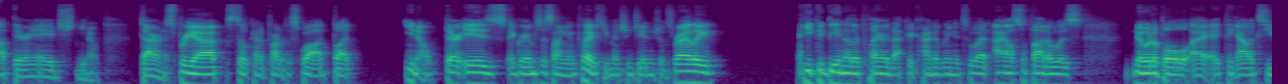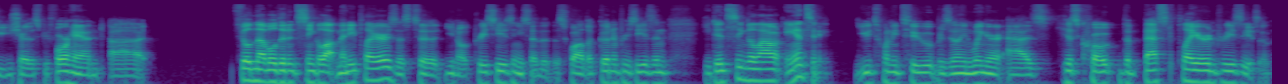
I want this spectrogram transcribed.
up there in age, you know, Dairon Asprilla, still kind of part of the squad. But, you know, there is a great emphasis on young players. You mentioned Jaden Jones Riley. He could be another player that could kind of lean into it. I also thought it was notable. I, I think, Alex, you, you shared this beforehand. Uh, Phil Neville didn't single out many players as to, you know, preseason. He said that the squad looked good in preseason. He did single out Antony, U22 Brazilian winger as his quote, the best player in preseason,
